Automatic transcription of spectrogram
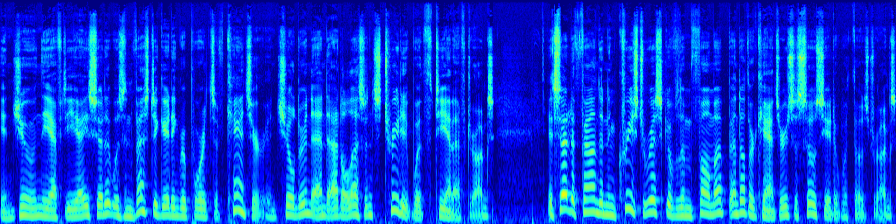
In June, the FDA said it was investigating reports of cancer in children and adolescents treated with TNF drugs. It said it found an increased risk of lymphoma and other cancers associated with those drugs.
